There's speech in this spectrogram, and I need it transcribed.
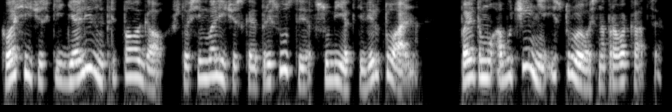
Классический идеализм предполагал, что символическое присутствие в субъекте виртуально, поэтому обучение и строилось на провокациях,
